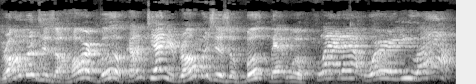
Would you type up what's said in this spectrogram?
Romans is a hard book. I'm telling you, Romans is a book that will flat out wear you out.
